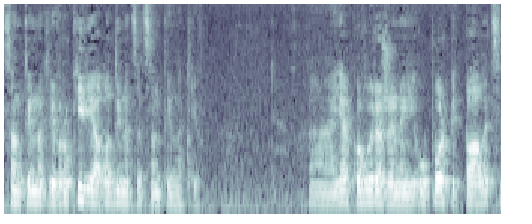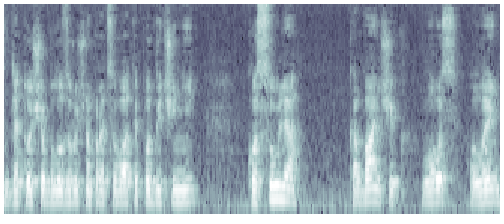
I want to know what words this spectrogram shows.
см, руків'я 11 см. Е, Ярко виражений упор під палець для того, щоб було зручно працювати по дичині. Косуля, кабанчик, лось, олень.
